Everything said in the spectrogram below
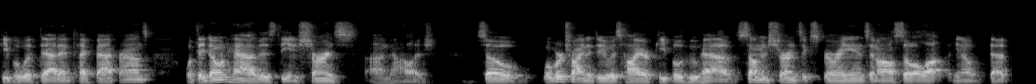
people with data and tech backgrounds. What they don't have is the insurance uh, knowledge. So what we're trying to do is hire people who have some insurance experience and also a lot, you know, that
